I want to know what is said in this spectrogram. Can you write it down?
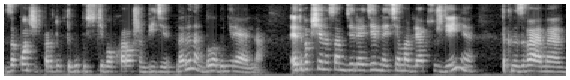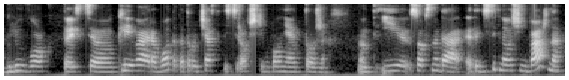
закончить продукт и выпустить его в хорошем виде на рынок было бы нереально. Это вообще на самом деле отдельная тема для обсуждения, так называемая glue work, то есть э, клеевая работа, которую часто тестировщики выполняют тоже. Вот. И, собственно, да, это действительно очень важно,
